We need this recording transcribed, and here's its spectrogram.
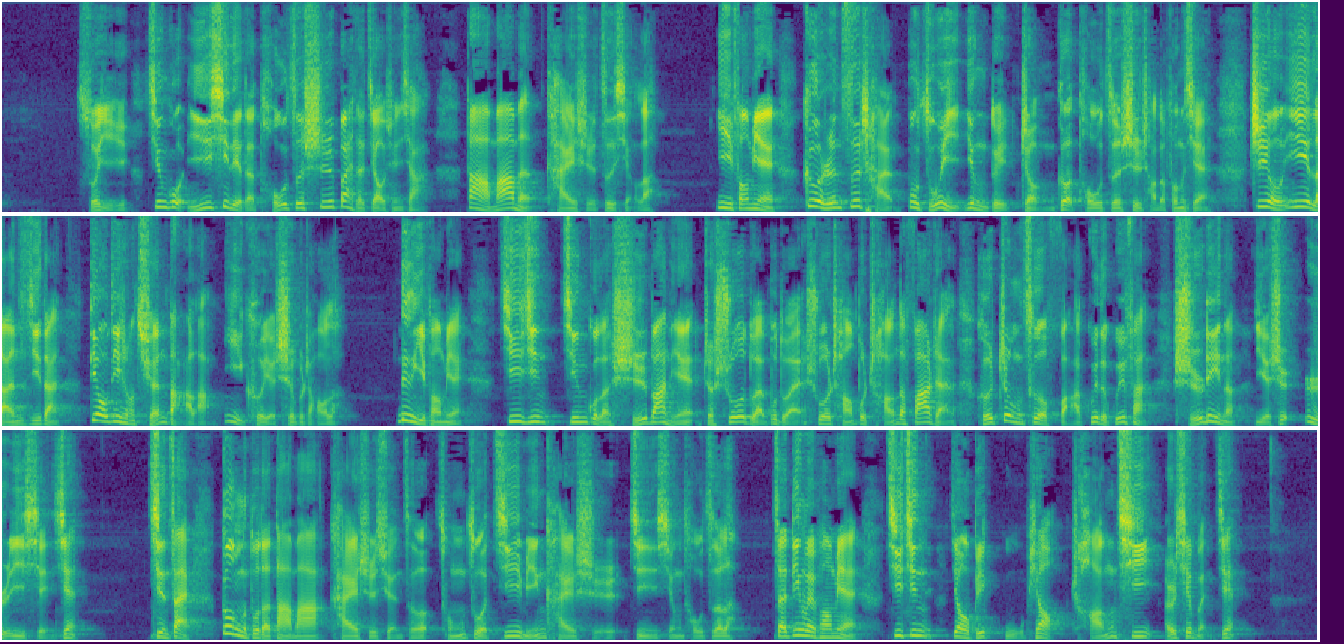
所以，经过一系列的投资失败的教训下，大妈们开始自省了。一方面，个人资产不足以应对整个投资市场的风险，只有一篮子鸡蛋掉地上全打了，一颗也吃不着了。另一方面，基金经过了十八年这说短不短、说长不长的发展和政策法规的规范，实力呢也是日益显现。现在，更多的大妈开始选择从做基民开始进行投资了。在定位方面，基金要比股票长期而且稳健。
